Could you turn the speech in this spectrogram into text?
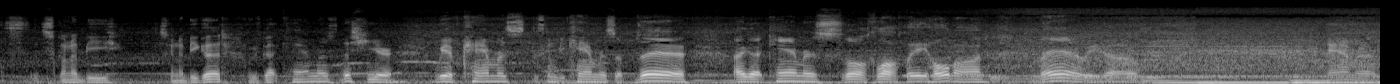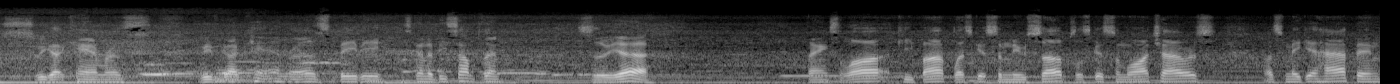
It's, it's going to be it's going to be good. We've got cameras this year. We have cameras. There's going to be cameras up there. I got cameras. Oh, oh, wait, hold on. There we go. Cameras. We got cameras. We've got cameras, baby. It's going to be something. So yeah, thanks a lot. Keep up. Let's get some new subs. Let's get some watch hours. Let's make it happen.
